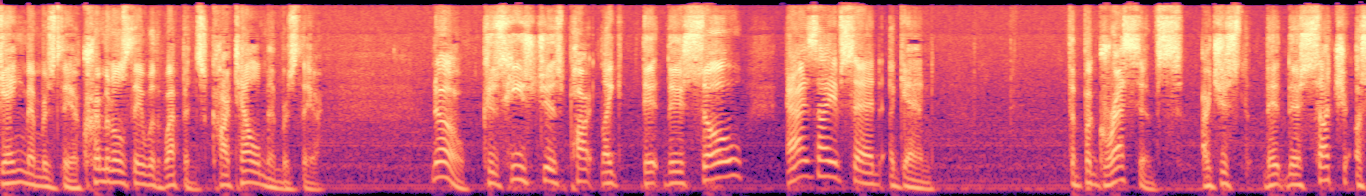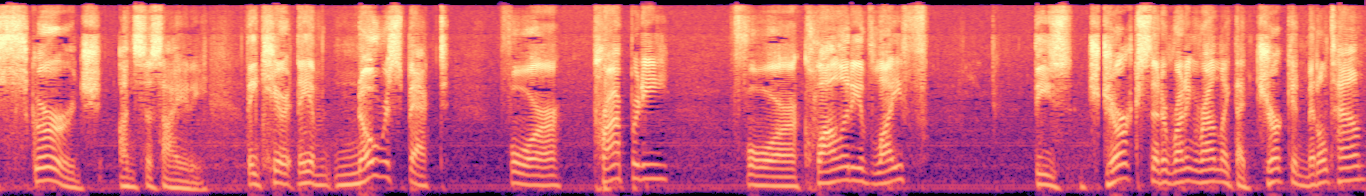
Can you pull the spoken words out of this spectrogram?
gang members there, criminals there with weapons, cartel members there. No, because he's just part, like, they're, they're so as I have said again, the progressives are just they're, they're, such a scourge on society. They care they have no respect for property, for quality of life. These jerks that are running around like that jerk in Middletown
